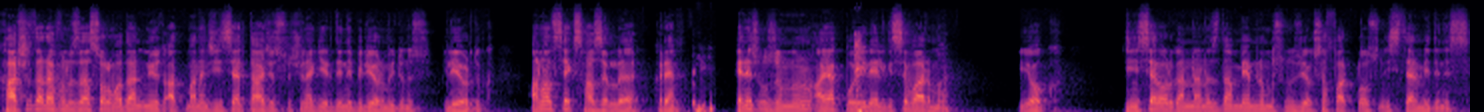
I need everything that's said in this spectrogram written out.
Karşı tarafınıza sormadan nude atmanın cinsel taciz suçuna girdiğini biliyor muydunuz? Biliyorduk. Anal seks hazırlığı, krem. Penis uzunluğunun ayak boyu ile ilgisi var mı? Yok. Cinsel organlarınızdan memnun musunuz yoksa farklı olsun ister miydiniz?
